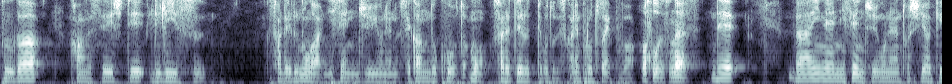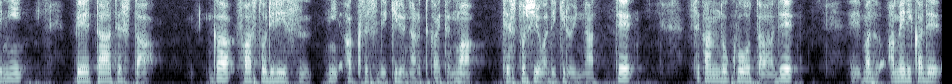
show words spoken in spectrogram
プが完成してリリースされるのが2014年のセカンドクォーター、もうされてるってことですかね、プロトタイプは。まあそうですね。で、来年2015年の年明けに、ベータテスターがファーストリリースにアクセスできるようになるって書いてある。まあ、テスト仕様ができるようになって、セカンドクォーターで、えーまずアメリカで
